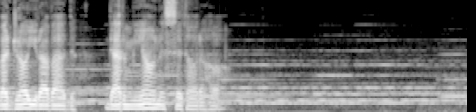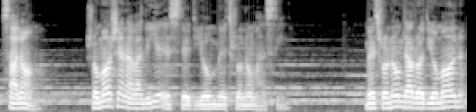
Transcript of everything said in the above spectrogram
و جایی رود در میان ستاره ها. سلام. شما شنونده استدیو مترونوم هستین. مترونوم در رادیومان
